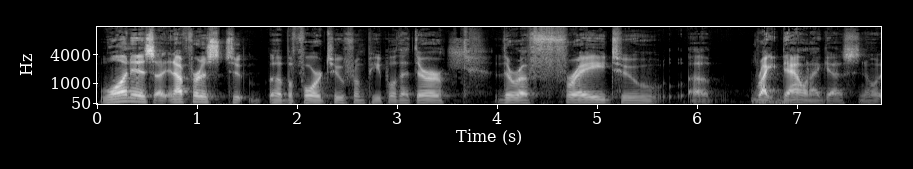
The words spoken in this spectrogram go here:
one is, uh, and I've heard this too, uh, before too from people that they're they're afraid to uh, write down, I guess, you know,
